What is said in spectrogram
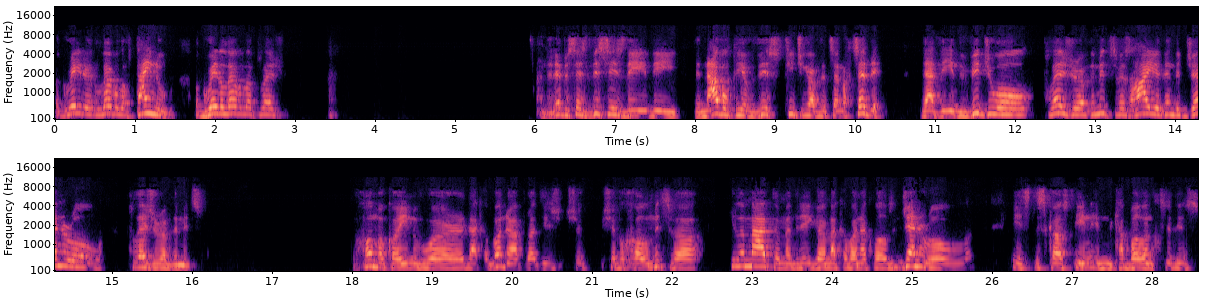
a greater level of tainug, a greater level of pleasure. And the Rebbe says this is the, the, the novelty of this teaching of the Tzemach Tzedek, that the individual pleasure of the mitzvah is higher than the general pleasure of the mitzvah. In general, it's discussed in, in Kabbalah and Chassidus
